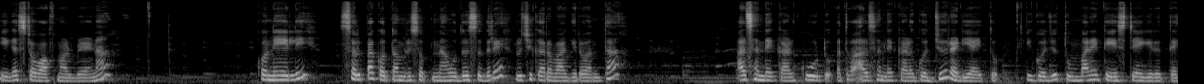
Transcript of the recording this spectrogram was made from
ಈಗ ಸ್ಟವ್ ಆಫ್ ಮಾಡಿಬಿಡೋಣ. ಕೊನೆಯಲ್ಲಿ ಸ್ವಲ್ಪ ಕೊತ್ತಂಬರಿ ಸೊಪ್ಪನ್ನ ಉದುರಿಸಿದ್ರೆ ರುಚಿಕರವಾಗಿರುವಂಥ ಅಲಸಂದೆ ಕಾಳು ಕೂಟು ಅಥವಾ ಅಲಸಂದೆ ಕಾಳು ಗೊಜ್ಜು ರೆಡಿ ಆಯಿತು. ಈ ಗೊಜ್ಜು ತುಂಬಾ ಟೇಸ್ಟಿಯಾಗಿರುತ್ತೆ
